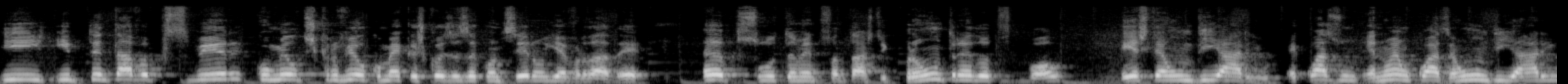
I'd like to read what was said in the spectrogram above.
e, e, tentava perceber como ele descreveu, como é que as coisas aconteceram, e é verdade, é absolutamente fantástico. Para um treinador de futebol, este é um diário, é quase um, é, não é um quase, é um diário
